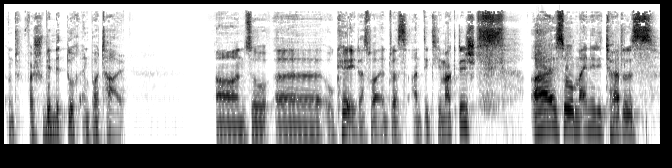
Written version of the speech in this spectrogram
und verschwindet durch ein Portal. Und so, äh, okay, das war etwas antiklimaktisch. Also meine die Turtles,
